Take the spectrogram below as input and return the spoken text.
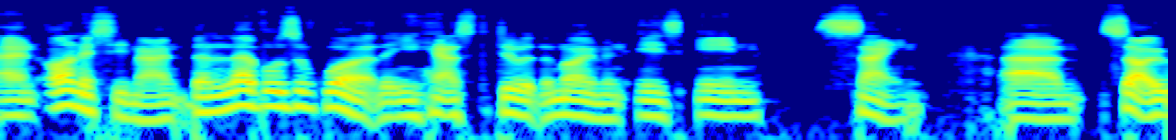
And honestly, man, the levels of work that he has to do at the moment is insane. Um, so,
